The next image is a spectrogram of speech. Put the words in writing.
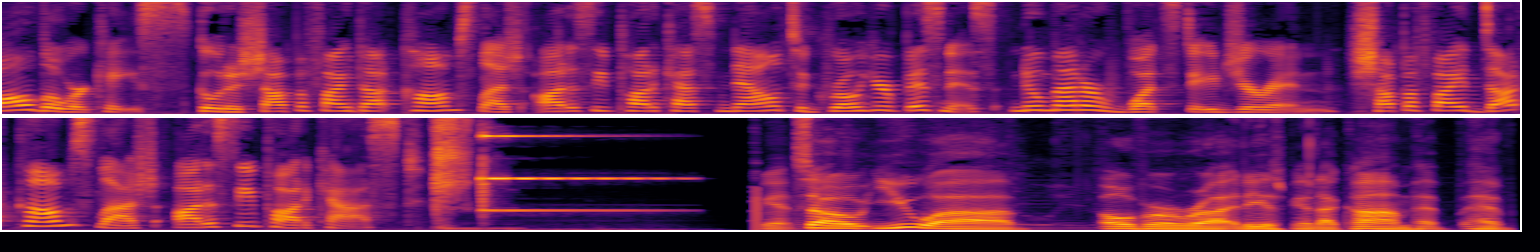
all lowercase. Go to shopify.com slash odyssey podcast now to grow your business, no matter what stage you're in. Shopify.com slash odyssey podcast. So you uh, over uh, at ESPN.com have, have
